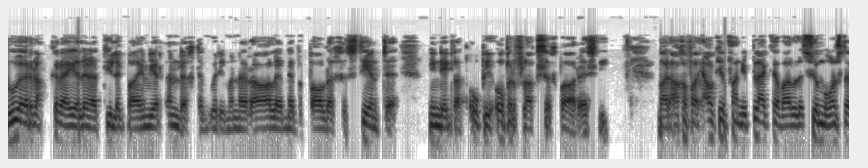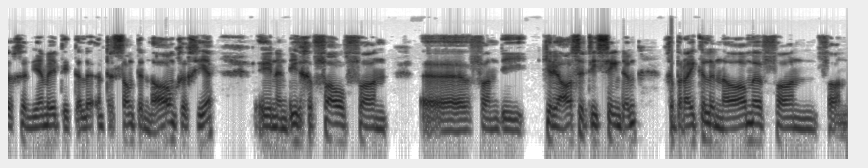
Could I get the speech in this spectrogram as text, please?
boor dan kry hulle natuurlik baie meer inligting oor die minerale in 'n bepaalde gesteente nie net wat op die oppervlak sigbaar is nie maar in elk geval elkeen van die plekke waar hulle so monster geneem het het hulle interessante naam gegee. En in die geval van uh van die curiosity sending gebruik hulle name van van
